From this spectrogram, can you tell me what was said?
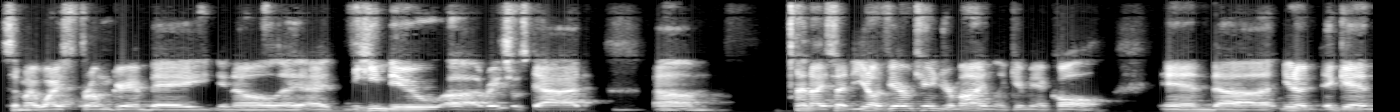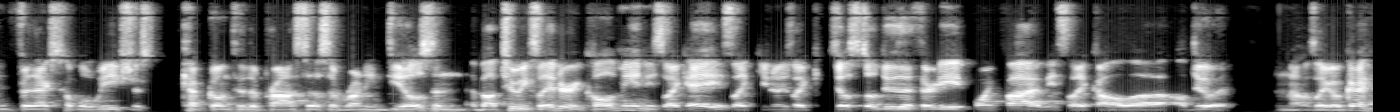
So my wife's from Grand Bay, you know, I, I, he knew, uh, Rachel's dad. Um, and I said, you know, if you ever change your mind, like give me a call. And, uh, you know, again, for the next couple of weeks, just kept going through the process of running deals. And about two weeks later, he called me and he's like, Hey, he's like, you know, he's like, you'll still do the 38.5. He's like, I'll, uh, I'll do it. And I was like, okay.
